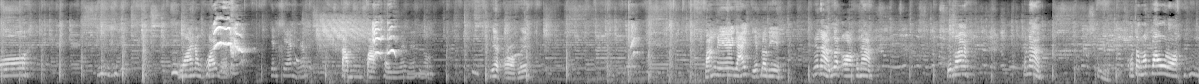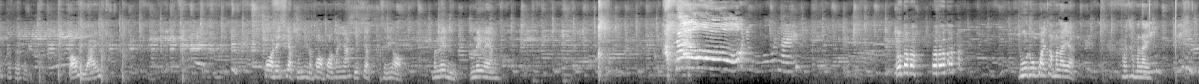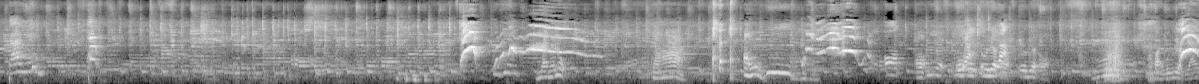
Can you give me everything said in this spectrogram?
หัวน้องพลอยเนี่ยแกนแกนเนี่ยตำปากคอยยังไงไหมพี่น้องเลือดออกเลยฟังเนี่ยย้ายเก็บแล้วนี่นี่น่ะเลือดออกคุณน่ะเดี๋ยวน้อยนั่นน่ะ ก็ต้องมาเป่าหรอกเป่าให้ย้ายพ่อได้เสียบคุณนี่แหละพ่อพ่อพยายามเก็บเสียบเส้นนี้ออก มันเล่นมันเล่นแรงดูดูพลอยทำอะไรอะพลอยทำอะไร ยายนะลูกจ้าเอาออกออกเออเออเออเลือดออกเออเลือดออกอืมบ่ายเบิ่งเรียบยาย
